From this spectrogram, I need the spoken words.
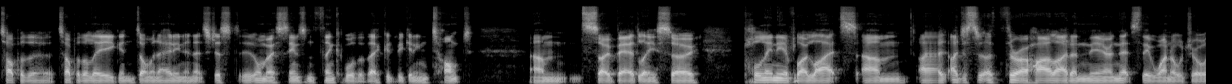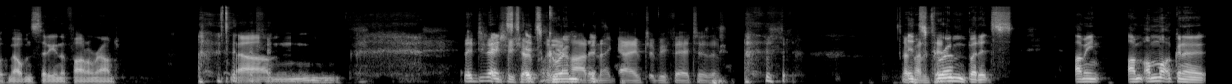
top of the top of the league and dominating. And it's just it almost seems unthinkable that they could be getting tonked um, so badly. So plenty of low lights. Um, I, I, just throw a highlight in there, and that's their one all draw with Melbourne City in the final round. Um, they did actually show it's grim. hard in that game. To be fair to them, it's grim, but it's. I mean, I'm, I'm not gonna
